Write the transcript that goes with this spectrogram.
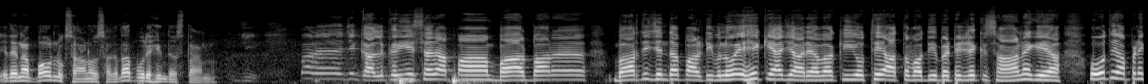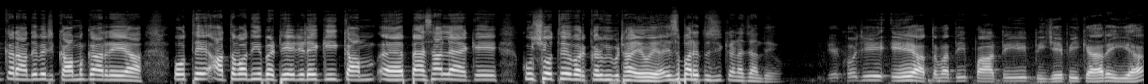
ਇਹਦੇ ਨਾਲ ਬਹੁਤ ਨੁਕਸਾਨ ਹੋ ਸਕਦਾ ਪੂਰੇ ਹਿੰਦੁਸਤਾਨ ਨੂੰ। ਪਰ ਜੇ ਗੱਲ ਕਰੀਏ ਸਰ ਆਪਾਂ ਬਾਰ-ਬਾਰ ਭਾਰਤੀ ਜਨਤਾ ਪਾਰਟੀ ਵੱਲੋਂ ਇਹ ਕਿਹਾ ਜਾ ਰਿਹਾ ਵਾ ਕਿ ਉੱਥੇ ਅੱਤਵਾਦੀ ਬੈਠੇ ਜਿਹੜੇ ਕਿਸਾਨ ਹੈਗੇ ਆ ਉਹ ਤੇ ਆਪਣੇ ਘਰਾਂ ਦੇ ਵਿੱਚ ਕੰਮ ਕਰ ਰਹੇ ਆ। ਉੱਥੇ ਅੱਤਵਾਦੀ ਬੈਠੇ ਜਿਹੜੇ ਕਿ ਕੰਮ ਅ, ਪੈਸਾ ਲੈ ਕੇ ਕੁਝ ਉੱਥੇ ਵਰਕਰ ਵੀ ਬਿਠਾਏ ਹੋਏ ਆ। ਇਸ ਬਾਰੇ ਤੁਸੀਂ ਕਹਿਣਾ ਚਾਹੁੰਦੇ ਹੋ? ਦੇਖੋ ਜੀ ਇਹ ਅੱਤਵਾਦੀ ਪਾਰਟੀ ਬੀਜੇਪੀ ਕਹਿ ਰਹੀ ਆ।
